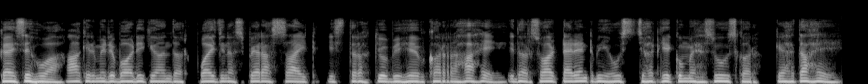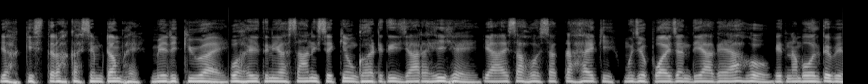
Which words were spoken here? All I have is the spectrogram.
कैसे हुआ? आखिर मेरे बॉडी के अंदर पॉइजनस पेरासाइट इस तरह क्यों बिहेव कर रहा है? इधर स्वर टैलेंट भी उस झटके को महसूस कर कहता है, यह किस तरह का सिम्टम है? मेरी क्यूआई वह इतनी आसानी से क्यों घटती जा रही है? क्या ऐसा हो सकता है कि मुझे पॉइजन दिया गया हो? इतना बोलते हुए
